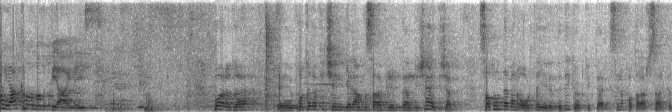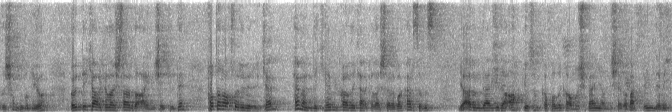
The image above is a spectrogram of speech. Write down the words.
Bayağı kalabalık bir aileyiz. Bu arada e, fotoğraf için gelen misafirlerimden rica edeceğim. Salonda hemen orta yerinde de Göktürk Dergisi'nin fotoğrafçısı arkadaşım bulunuyor. Öndeki arkadaşlar da aynı şekilde. Fotoğrafları verirken hem öndeki hem yukarıdaki arkadaşlara bakarsanız yarın dergide ah gözüm kapalı kalmış ben yanlış yere bakmayın demeyin.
